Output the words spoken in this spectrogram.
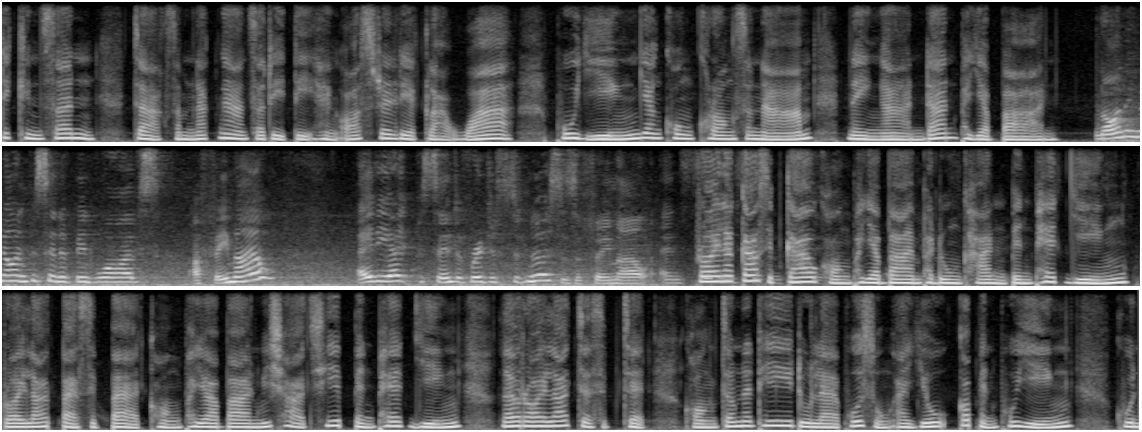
ดิคินสันจากสำนักงานสถิติแห่งออสเตรเลียกล่าวว่า ผู้หญิงยังคงครองสนามในงานด้านพยาบาล 99% of midwives are female. ร้อยละ 99 ของพยาบาลพดุงครรภ์เป็นเพศหญิง ร้อยละ 88 ของพยาบาลวิชาชีพเป็นเพศหญิง และร้อยละ 77 ของเจ้าหน้าที่ดูแลผู้สูงอายุก็เป็นผู้หญิง คุณ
